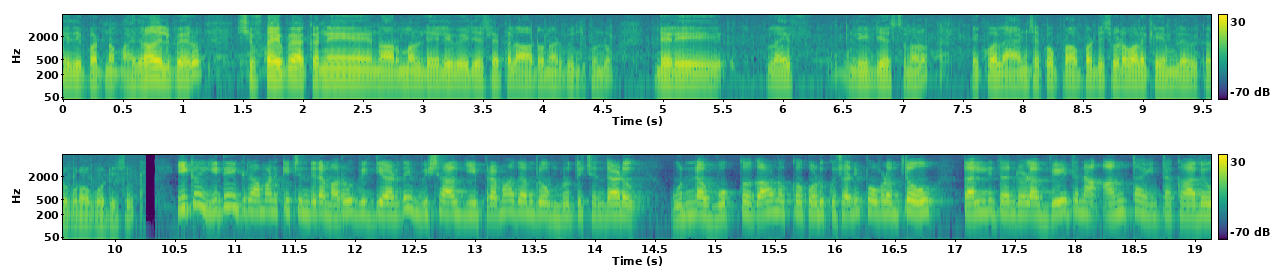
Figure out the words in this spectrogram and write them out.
మేదీపట్నం హైదరాబాద్ వెళ్ళిపోయారు. షిఫ్ట్ అయిపోయి అక్కడనే నార్మల్ డైలీ వేజెస్ లెక్కల ఆటో నడిపించుకుంటూ డైలీ లైఫ్ లీడ్ చేస్తున్నారు. ఎక్కువ ల్యాండ్స్ ఎక్కువ ప్రాపర్టీస్ కూడా వాళ్ళకి ఏం లేవు ఇక్కడ ప్రాపర్టీస్. ఇక ఇదే గ్రామానికి చెందిన మరో విద్యార్థి విశాల్ ఈ ప్రమాదంలో మృతి చెందాడు. ఉన్న ఒక్కగానొక్క కొడుకు చనిపోవడంతో తల్లిదండ్రుల వేదన అంతా ఇంత కాదు.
